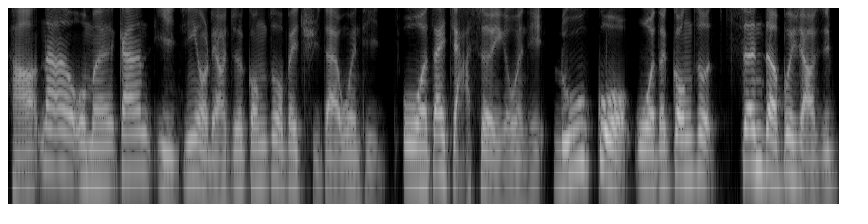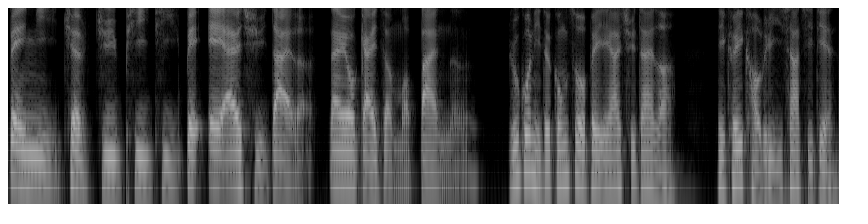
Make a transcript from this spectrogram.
好，那我们刚刚已经有聊，就是工作被取代的问题。我再假设一个问题：如果我的工作真的不小心被你 Chat GPT 被 AI 取代了，那又该怎么办呢？如果你的工作被 AI 取代了，你可以考虑以下几点：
